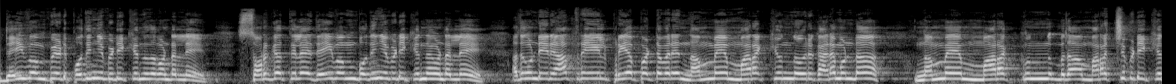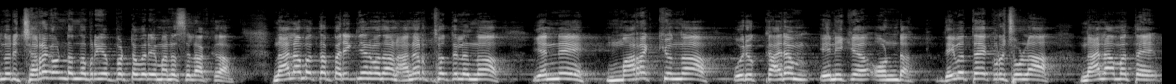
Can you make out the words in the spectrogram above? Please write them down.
ദൈവം പൊതിഞ്ഞു പിടിക്കുന്നത് കൊണ്ടല്ലേ? സ്വർഗത്തിലെ ദൈവം പൊതിഞ്ഞു പിടിക്കുന്നത് കൊണ്ടല്ലേ? അതുകൊണ്ട് ഈ രാത്രിയിൽ പ്രിയപ്പെട്ടവരെ നമ്മെ മറയ്ക്കുന്ന ഒരു കരമുണ്ട്. നമ്മെ മറക്കുന്ന മറച്ചു പിടിക്കുന്ന ഒരു ചിറകുണ്ടെന്ന് പ്രിയപ്പെട്ടവരെ മനസ്സിലാക്കുക. നാലാമത്തെ പരിജ്ഞാനം അതാണ്. അനർത്ഥത്തിൽ നിന്ന് എന്നെ മറയ്ക്കുന്ന ഒരു കരം എനിക്ക് ഉണ്ട്. ദൈവത്തെക്കുറിച്ചുള്ള നാലാമത്തെ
